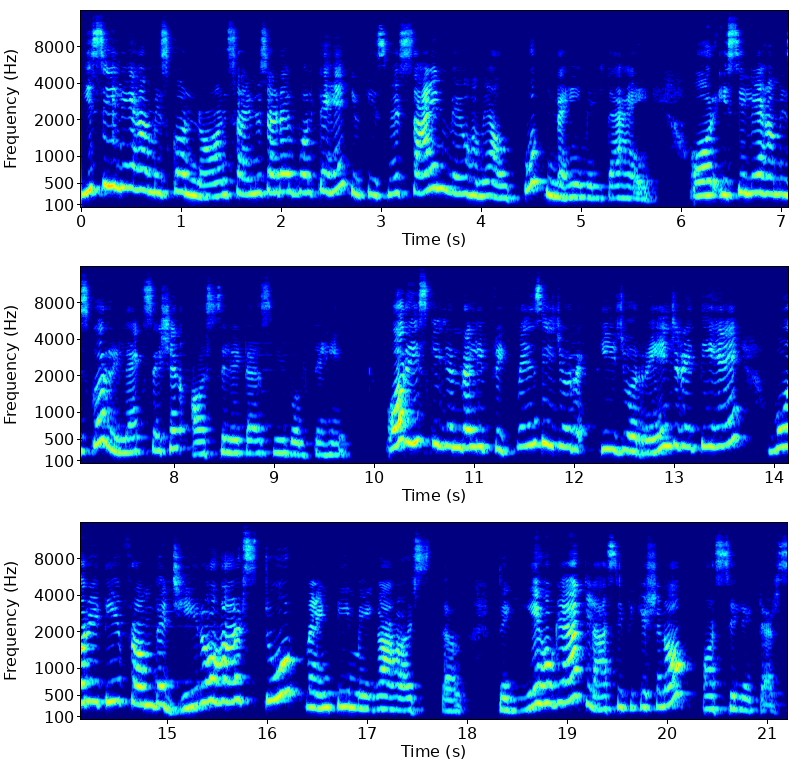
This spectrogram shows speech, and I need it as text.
इसीलिए हम इसको नॉन साइनोसाइडल बोलते हैं, क्योंकि इसमें साइन वेव हमें आउटपुट नहीं मिलता है। और इसीलिए हम इसको रिलैक्सेशन ऑसिलेटर्स भी बोलते हैं। और इसकी जनरली फ्रीक्वेंसी जो की जो रेंज रहती है, वो रहती है from the zero hertz to twenty megahertz तक। तो ये हो गया क्लासिफिकेशन ऑफ़ ऑसिलेटर्स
